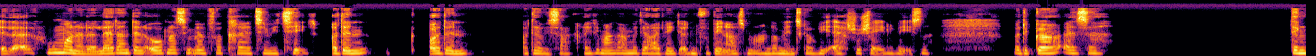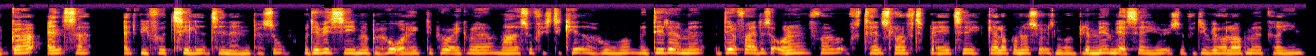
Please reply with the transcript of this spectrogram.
eller humoren eller latteren, den åbner simpelthen for kreativitet, og den, og den og det har vi sagt rigtig mange gange, men det er ret vigtigt, at den forbinder os med andre mennesker. Vi er sociale væsener. Og det gør altså, den gør altså, at vi får tillid til en anden person. Og det vil sige, at man behøver ikke, det behøver ikke være meget sofistikeret humor, men det der med, derfor er det så underligt for at tage en sløjfe tilbage til Gallup-undersøgelsen, hvor vi bliver mere og mere seriøse, fordi vi holder op med at grine.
